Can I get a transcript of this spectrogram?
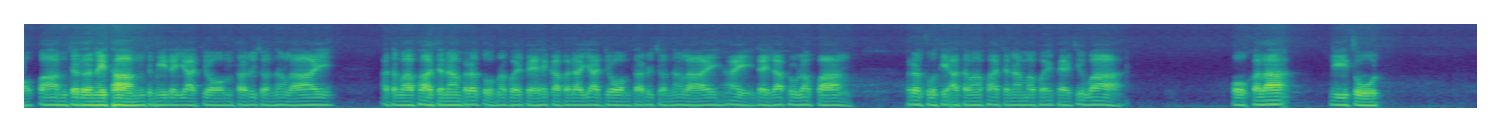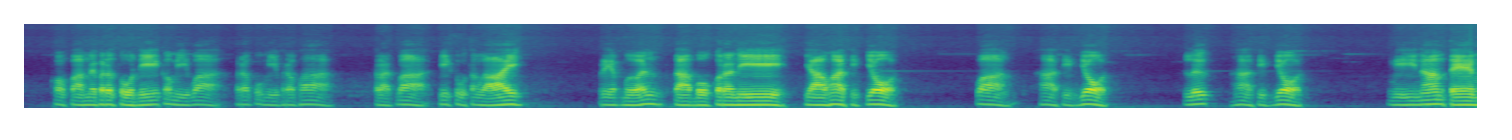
ขอความเจริญในธรรมจะมีได้ญาติโยมสาธุชนทั้งหลายอาตมาภาจะนำพระสูตรมาเผยแผ่ให้กับบรรดาญาติโยมสาธุชนทั้งหลายให้ได้รับรู้รับฟัง พระสูตรที่อาตมาภาจะนำมาเผยแผ่ชื่อว่าโอคละนีสูตร ข้อความในพระสูตรนี้ก็มีว่าพระผู้มีพระภาคตรัสว่าภิกษุทั้งหลาย เปรียบเหมือนสาโบกกรณี ยาว50โยชน์กว้าง50โยชน์ลึก50โยชน์มีน้ำเต็ม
